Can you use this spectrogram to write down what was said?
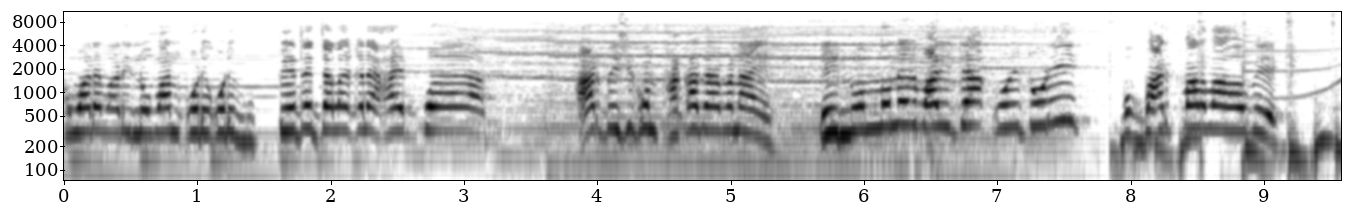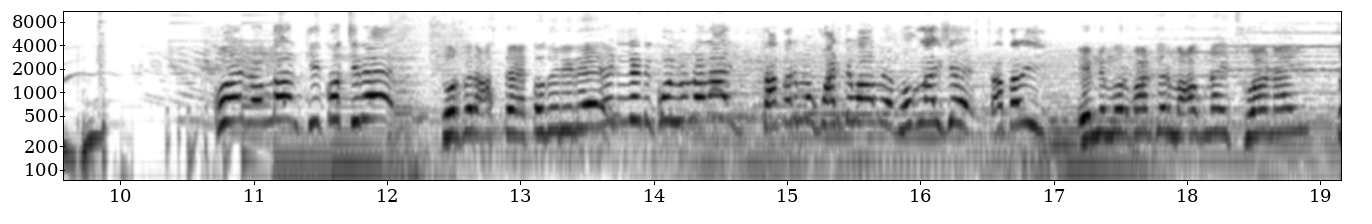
সবারে বাড়ি নবান করে করে পেটের চালা করে হাই বাপ! আর বেশিক্ষণ থাকা যাবে না এই নন্দনের বাড়িটা করে টরি মুখ বাড়ি পারবা হবে। কই নন্দন কি করছি রে? তোর ফের আসতে এত দেরি রে? রেডি রেডি করলু না নাই? তাড়াতাড়ি মুখ বাড়িতে পাবে ভোগ লাগছে তাড়াতাড়ি। এমনি মোর ভাড়ের মাউক নাই ছুয়া নাই। চ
